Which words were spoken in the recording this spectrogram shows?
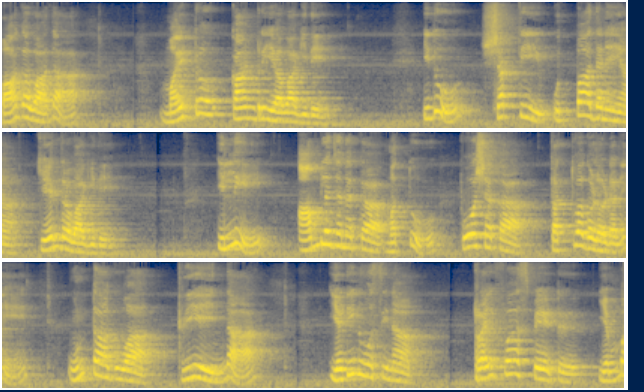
ಭಾಗವಾದ ಮೈಟ್ರೋಕಾಂಡ್ರಿಯವಾಗಿದೆ. ಇದು ಶಕ್ತಿ ಉತ್ಪಾದನೆಯ ಕೇಂದ್ರವಾಗಿದೆ. ಇಲ್ಲಿ ಆಮ್ಲಜನಕ ಮತ್ತು ಪೋಷಕ ತತ್ವಗಳೊಡನೆ ಉಂಟಾಗುವ ಕ್ರಿಯೆಯಿಂದ ಎಡಿನೋಸಿನ ಟ್ರೈಫಾಸ್ಪೇಟ್ ಎಂಬ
